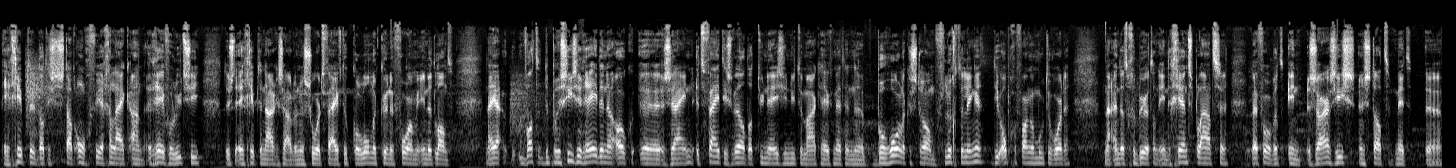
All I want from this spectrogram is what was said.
Egypte dat is, staat ongeveer gelijk aan revolutie. Dus de Egyptenaren zouden een soort vijfde kolonne kunnen vormen in het land. Nou ja, wat de precieze redenen ook eh, zijn. Het feit is wel dat Tunesië nu te maken heeft met een eh, behoorlijke stroom vluchtelingen die opgevangen moeten worden. Nou, en dat gebeurt dan in de grensplaatsen. Bijvoorbeeld in Zarzis, een stad met eh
